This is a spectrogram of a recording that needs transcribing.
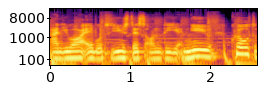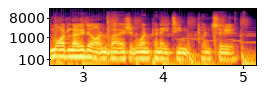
and you are able to use this on the new Quilt mod loader on version 1.18.2.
